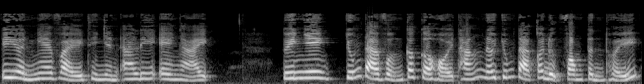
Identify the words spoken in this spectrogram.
Ian nghe vậy thì nhìn Ali e ngại. Tuy nhiên, chúng ta vẫn có cơ hội thắng nếu chúng ta có được vong tình thủy.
